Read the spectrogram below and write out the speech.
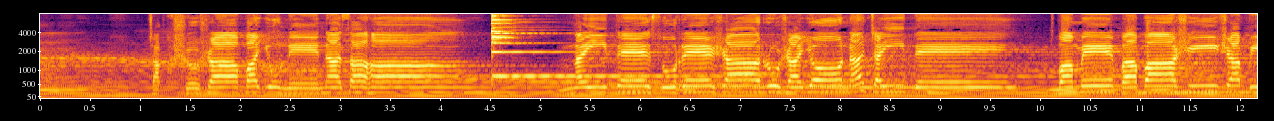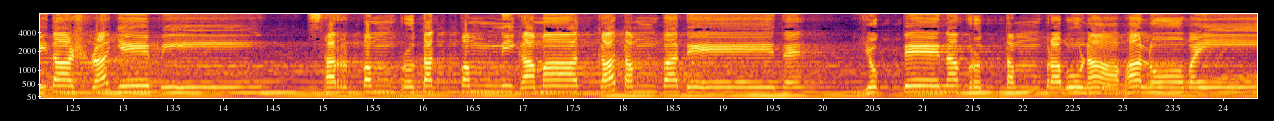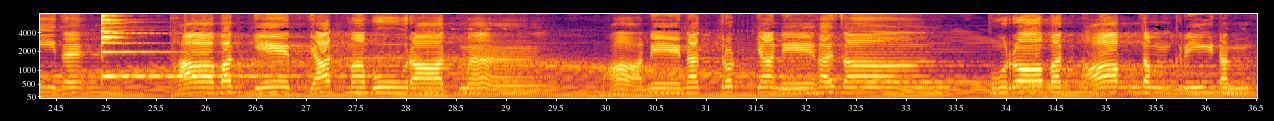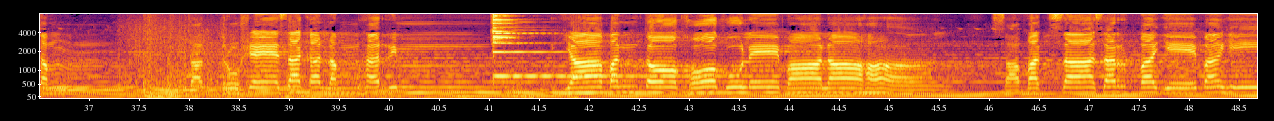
चक्षुषा वयुनेन सह नैते सुरेशा ऋषयो न चैते। त्वमेव बाशीषपिदाश्रयेऽपि सर्वं पृथक्त्वं निगमात् कथं वदेत्। युक्तेन वृत्तं प्रभुणा फलो वैत्। धावद्येत्यात्मभूरात्म। मानेन त्रुट्यनेहसा पुरोवत् आप्तं क्रीडन्तम् ददृशे सकलं हरिम् यावन्तो गोकुले बालाः। सवत्सा सर्व एव हि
